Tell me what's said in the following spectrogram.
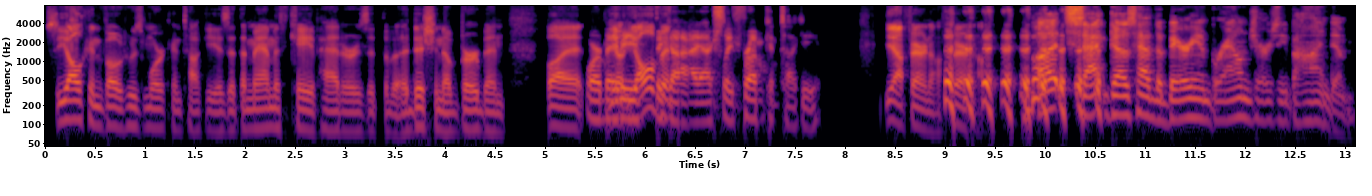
so y'all can vote who's more Kentucky. Is it the Mammoth Cave head or is it the addition of bourbon? But Or y- maybe y'all the have been- guy actually from Kentucky. yeah, fair enough, fair enough. But Sack does have the Barion Brown jersey behind him.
